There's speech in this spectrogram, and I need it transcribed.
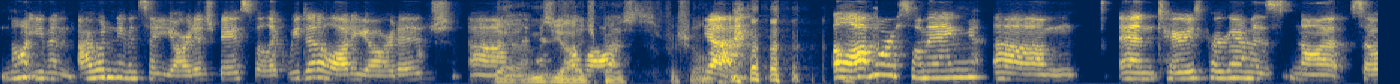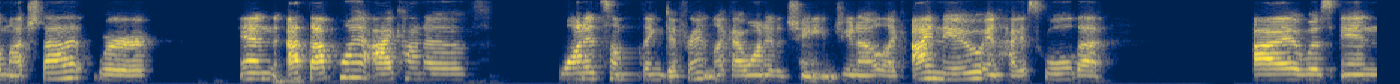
not even, I wouldn't even say yardage based, but like we did a lot of yardage. Um, yeah, it was yardage based for sure. Yeah. a lot more swimming. Um, and Teri's program is not so much that. We're, and at that point, I kind of wanted something different. Like I wanted to change, you know, like I knew in high school that I was in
